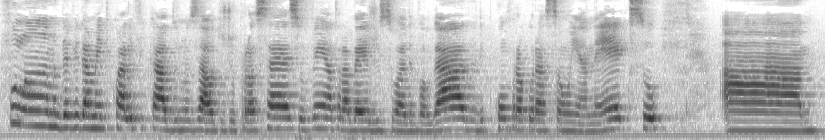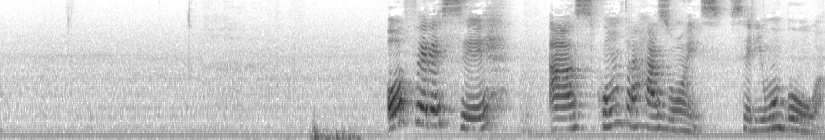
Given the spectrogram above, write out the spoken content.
Fulano, devidamente qualificado nos autos do processo, vem através de seu advogado, de, com procuração em anexo. A oferecer as contrarrazões seria uma boa,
